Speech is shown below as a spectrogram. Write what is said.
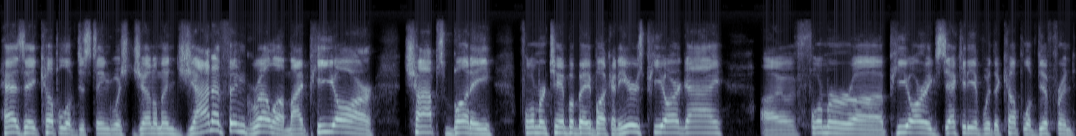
has a couple of distinguished gentlemen. Jonathan Grella, my PR chops buddy, former Tampa Bay Buccaneers PR guy, uh, former uh, PR executive with a couple of different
